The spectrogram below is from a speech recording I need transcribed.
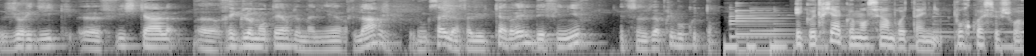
juridiques, euh, fiscales, euh, réglementaires de manière large. Donc ça, il a fallu le cadrer, le définir, et ça nous a pris beaucoup de temps. Écoterie a commencé en Bretagne. Pourquoi ce choix?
